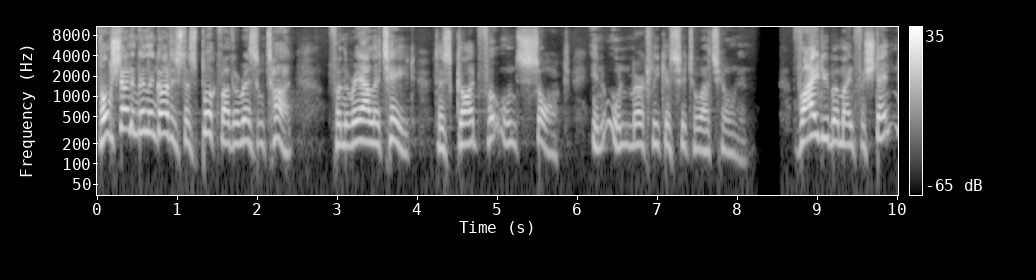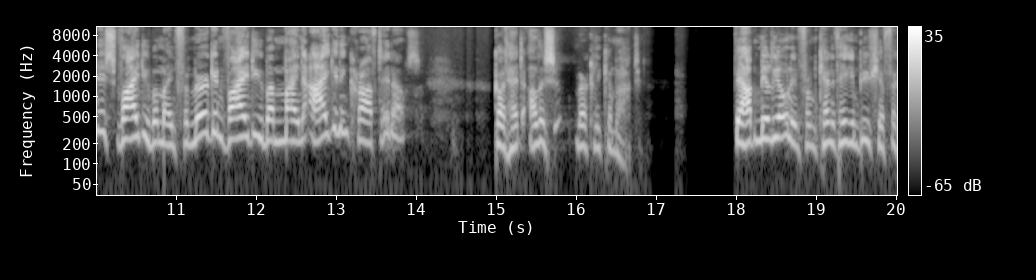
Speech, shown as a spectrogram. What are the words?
Wohlstand im Willen Gottes, das Buch war das Resultat von der Realität, dass Gott für uns sorgt in unmöglichen Situationen weit über mein Verständnis, weit über mein Vermögen, weit über meine eigenen Kraft hinaus. Gott hat alles möglich gemacht. Wir haben Millionen von Kenneth Hagin Büchern ver,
